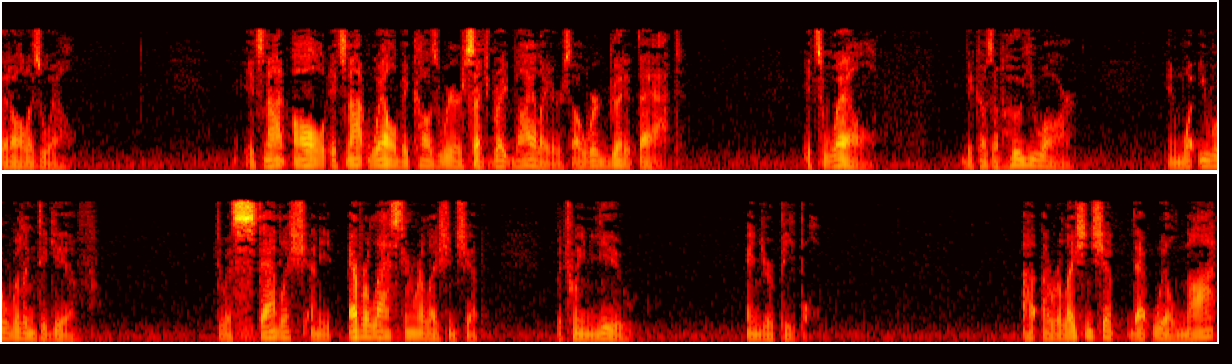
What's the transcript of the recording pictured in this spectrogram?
that all is well. It's not all, it's not well because we're such great violators. Oh, we're good at that. It's well because of who you are and what you were willing to give to establish an everlasting relationship between you and your people. A, a relationship that will not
